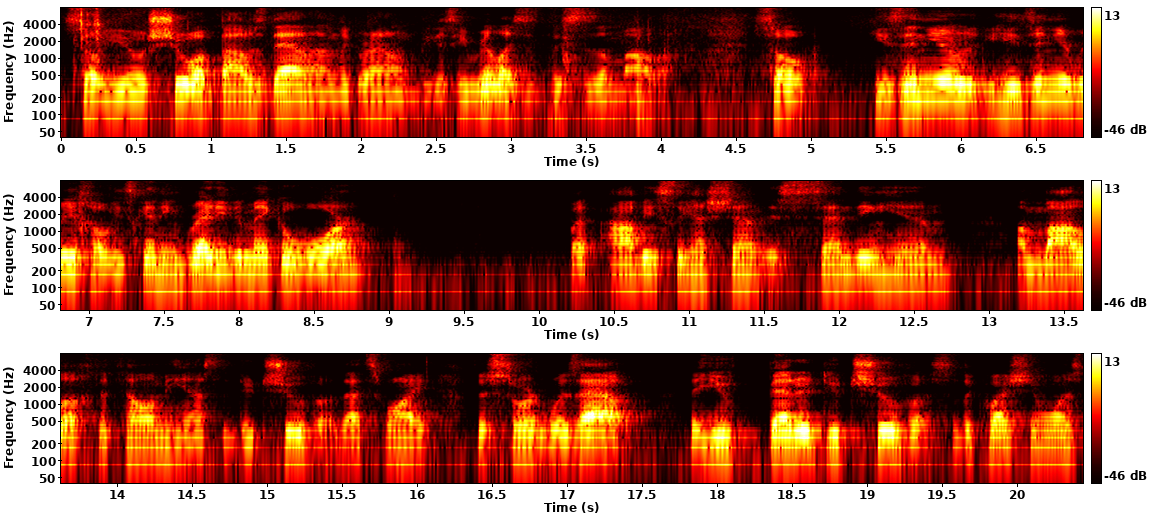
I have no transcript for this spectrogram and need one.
So Yeshua bows down on the ground because he realizes this is a malach. So he's in your he's in Yericho. He's getting ready to make a war, but obviously Hashem is sending him a malach to tell him he has to do tshuva. That's why the sword was out. That you better do tshuva. So the question was,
